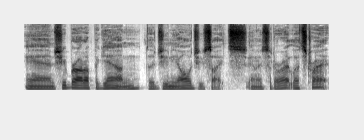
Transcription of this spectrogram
And she brought up again the genealogy sites, and I said, "All right, let's try it."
